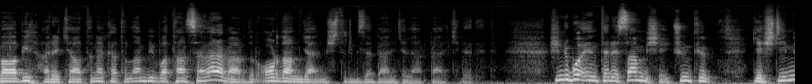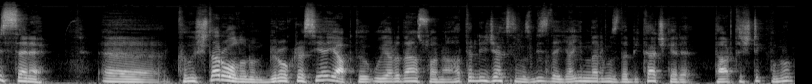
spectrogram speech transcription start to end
Babil harekatına katılan bir vatansever vardır. Oradan gelmiştir bize belgeler belki de dedi. Şimdi bu enteresan bir şey. Çünkü geçtiğimiz sene e, Kılıçdaroğlu'nun bürokrasiye yaptığı uyarıdan sonra hatırlayacaksınız biz de yayınlarımızda birkaç kere tartıştık bunu.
